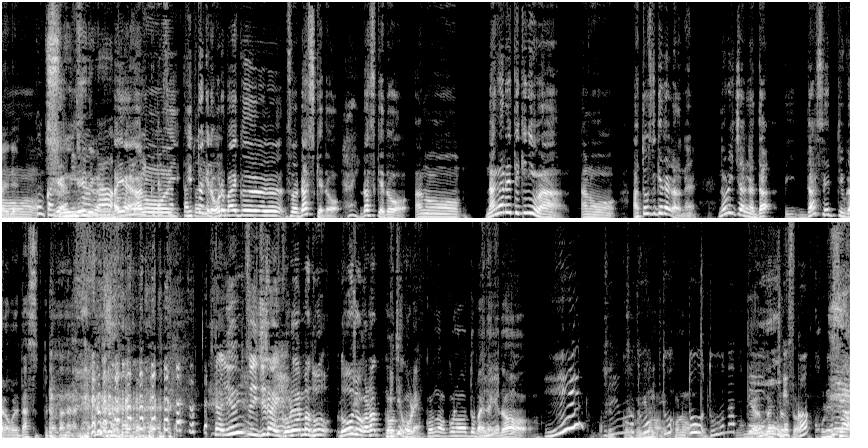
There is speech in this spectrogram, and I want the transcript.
帯で。あのー今回いやのみさんがあいや、あのー言ったけど、俺バイク、それ出すけど、はい出すけど、あのー流れ的には、あのー後付けだからね、のりちゃんがだ、出せって言うから俺出すってパターンだからね。唯一一台、これ、まあ、どう、どうしようかな。見て、これ。この、このオートバイだけど、えー、これはどどう、どう、どうなっていやいいんですか？これさ、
